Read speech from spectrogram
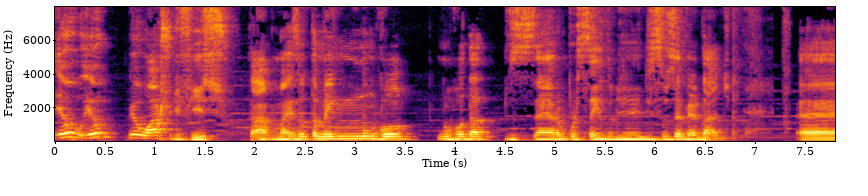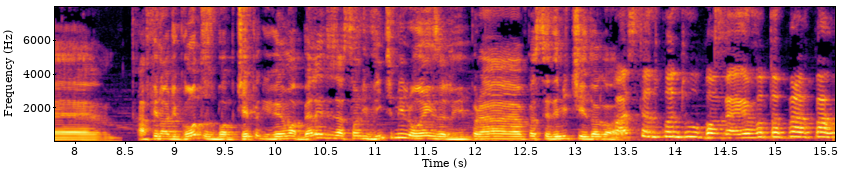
Eu, eu, eu acho difícil, tá? Mas eu também não vou, não vou dar 0% de, disso ser verdade. É, afinal de contas, o Bob Chapek ganhou uma bela indenização de 20 milhões ali pra, pra ser demitido agora. Quase tanto quanto o Bob Iger voltou pra, pra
